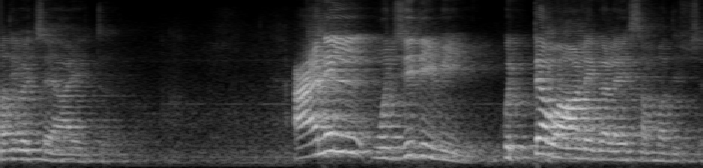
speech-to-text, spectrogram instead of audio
ഓതി വെച്ച ആയത്ത്. അനിൽ മുജിരിമീൻ കുറ്റവാളികളെ സംബന്ധിച്ച്.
